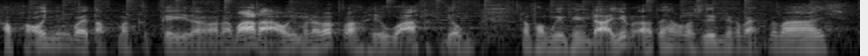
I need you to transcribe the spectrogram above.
học hỏi những bài tập mà cực kỳ là nó bá đạo Nhưng mà nó rất là hiệu quả thực dụng Trong phòng game hiện đại nhất là ở TH Gym nha các bạn. Bye bye.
